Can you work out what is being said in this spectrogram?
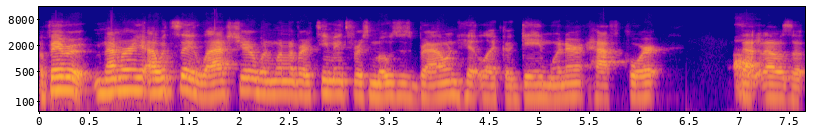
A favorite memory, I would say last year when one of our teammates versus Moses Brown hit like a game winner half court. Oh, that, yeah. that was a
